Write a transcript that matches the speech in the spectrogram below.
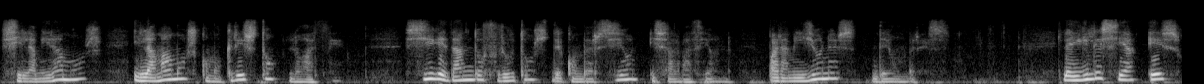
si la miramos y la amamos como Cristo lo hace. Sigue dando frutos de conversión y salvación para millones de hombres. La iglesia es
